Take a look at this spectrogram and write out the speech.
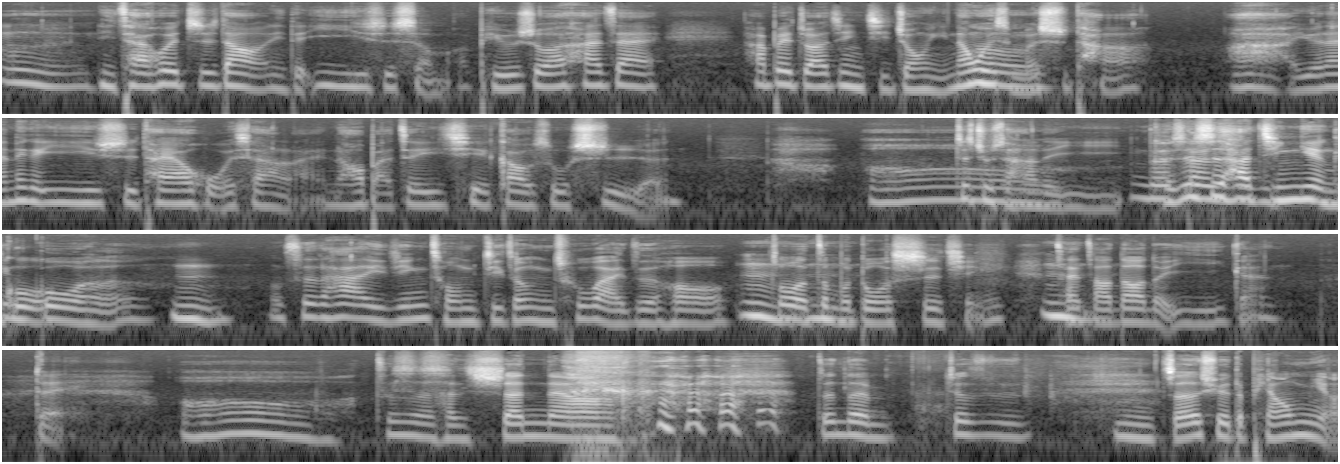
嗯，你才会知道你的意义是什么。比如说，他在他被抓进集中营，那为什么是他、嗯、啊？原来那个意义是他要活下来，然后把这一切告诉世人。哦，这就是他的意义。可是是他经验过，过了，嗯，是他已经从集中营出来之后，嗯、做了这么多事情，嗯、才找到的意义感。对，哦，真的很深的啊，真的就是嗯，哲学的缥缈。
